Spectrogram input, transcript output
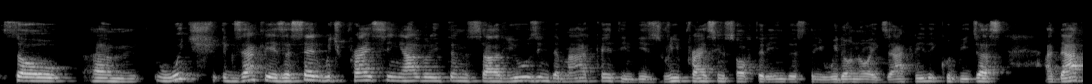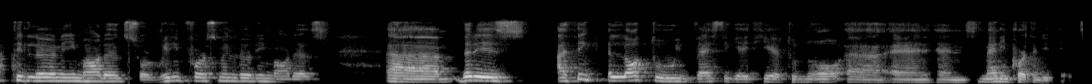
so, um, which exactly, as I said, which pricing algorithms are used in the market in this repricing software industry? We don't know exactly. They could be just adapted learning models or reinforcement learning models. Um, there is, I think, a lot to investigate here to know uh, and, and many important details.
